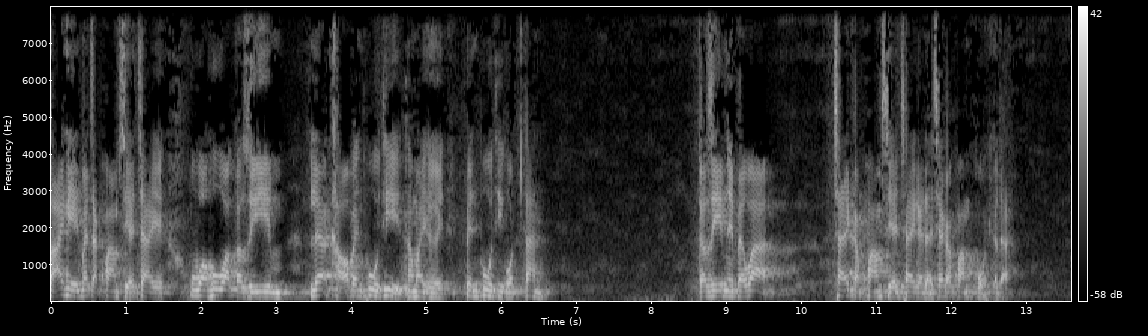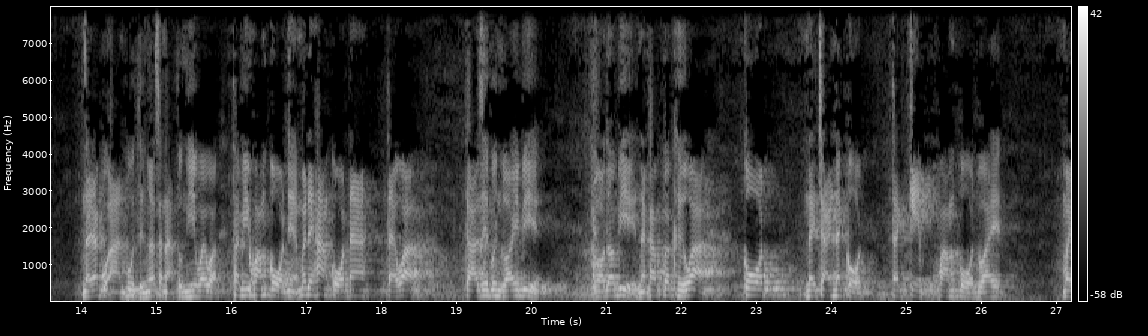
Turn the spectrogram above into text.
สาเหตุมาจากความเสียใจหัวหัวกะซีม และเขาเป็นผู้ที่ทำไมเอ่ย เป็นผู้ที่อดกั้นกะซีมเนี่ยแปลว่า ใช้กับความเสียใจก็ได้ ใช้กับความโกรธก็ได้ในยักกุอ่านพูดถึงลักษณะตรงนี้ไว้ว่า ถ้ามีความโกรธเนี่ยไม่ได้ห้ามโกรธนะ แต่ว่ากาเซบุนกอยบีกอดอบีนะครับ ก็คือว่า โกรธในใจนะโกรธแต่เก็บความโกรธไว้ไม่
